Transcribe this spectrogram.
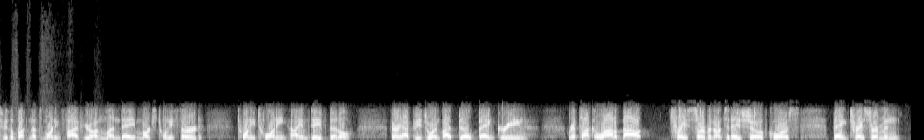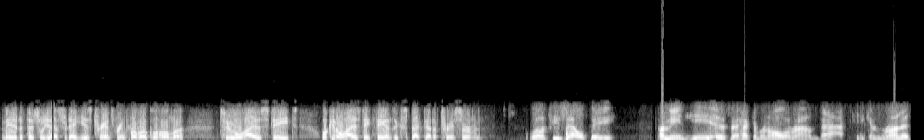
To the Bucknuts Morning Five here on Monday, March 23rd, 2020. I am Dave Biddle. Very happy to be joined by Bill Bank Green. We're going to talk a lot about Trey Sermon on today's show, of course. Bank Trey Sermon made it official yesterday. He is transferring from Oklahoma to Ohio State. What can Ohio State fans expect out of Trey Sermon? Well, if he's healthy, I mean, he is a heck of an all-around back. He can run it.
